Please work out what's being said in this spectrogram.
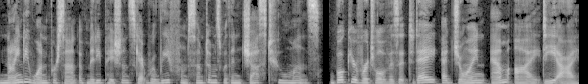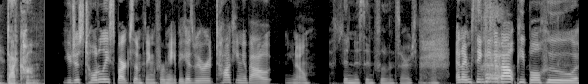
91% of MIDI patients get relief from symptoms within just two months. Book your virtual visit today at joinmidi.com. You just totally sparked something for me because we were talking about, you know, thinness influencers. Mm-hmm. And I'm thinking about people who,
